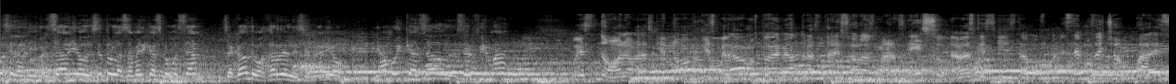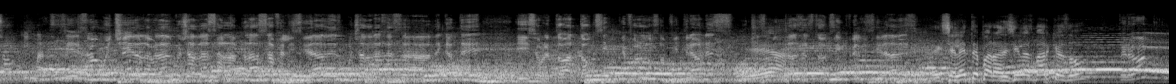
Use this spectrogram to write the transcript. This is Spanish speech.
Tenemos el aniversario del Centro de las Américas. ¿Cómo están? Se acaban de bajar del escenario. ¿Ya muy cansados de hacer firma? Pues no, la verdad es que no, que esperábamos todavía otras tres horas más. Eso. La verdad es que sí, estamos, estamos hechos para eso y más. Sí, estuvo muy chido, la verdad, muchas gracias a la plaza, felicidades, muchas gracias a DKT y sobre todo a Toxic, que fueron los anfitriones. Yeah. Muchas gracias Toxic, felicidades. Excelente para decir las marcas, ¿no?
